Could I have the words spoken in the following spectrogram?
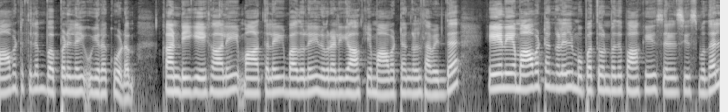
மாவட்டத்திலும் வெப்பநிலை உயரக்கூடும். கண்டி கேகாலை மாத்தலை பதுளை நுவரலி ஆகிய மாவட்டங்கள் தவிர்ந்த ஏனைய மாவட்டங்களில் முப்பத்தொன்பது பாகை செல்சியஸ் முதல்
